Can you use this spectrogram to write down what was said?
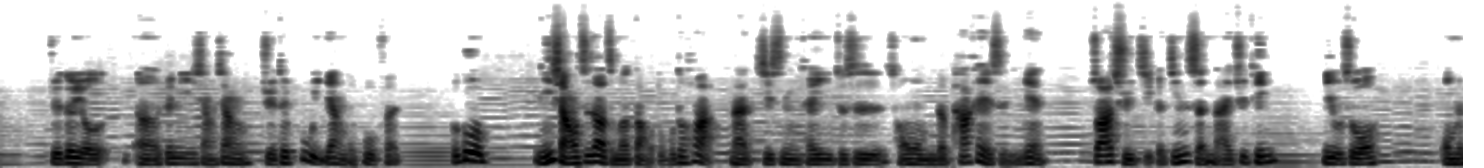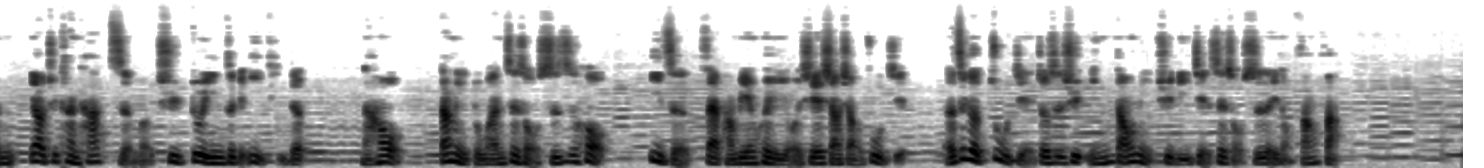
绝对有呃跟你想象绝对不一样的部分。不过，你想要知道怎么导读的话，那其实你可以就是从我们的 podcast 里面抓取几个精神来去听。例如说，我们要去看它怎么去对应这个议题的。然后，当你读完这首诗之后。译者在旁边会有一些小小注解，而这个注解就是去引导你去理解这首诗的一种方法。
